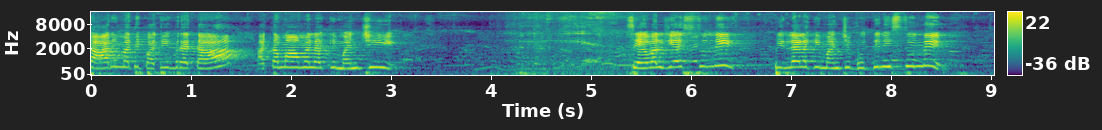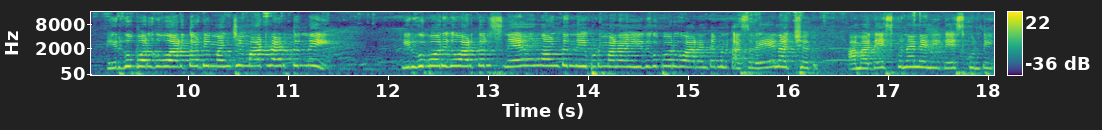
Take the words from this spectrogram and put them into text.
చారుమతి పతివ్రత అత్తమామలకి మంచి సేవలు చేస్తుంది పిల్లలకి మంచి బుద్ధిని ఇస్తుంది ఇరుగు పొరుగు వారితోటి మంచి మాట్లాడుతుంది. ఇరుగు పొరుగు వారితో స్నేహంగా ఉంటుంది. ఇప్పుడు మన ఇరుగు పొరుగు వారంటే మనకు అసలు ఏ నచ్చదు. ఆమె అది నేను ఇది వేసుకుంటే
